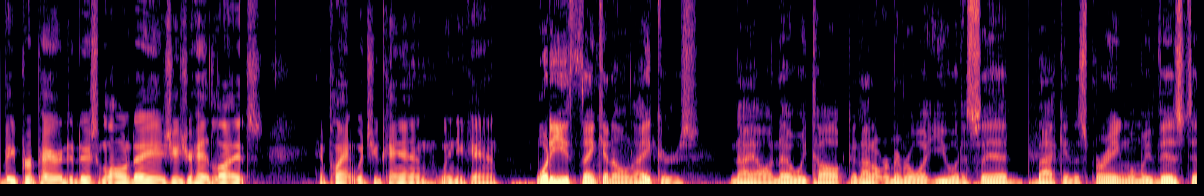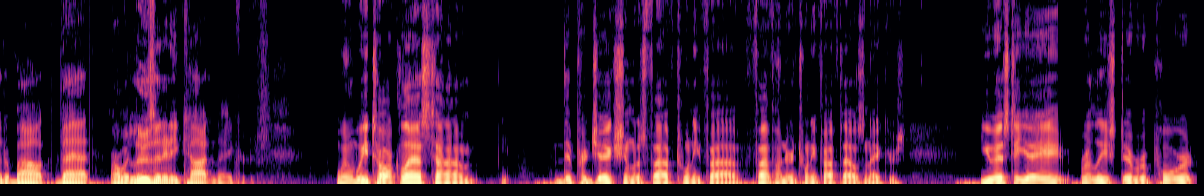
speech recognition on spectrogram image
be prepared to do some long days. Use your headlights and plant what you can when you can. What are you thinking on acres now? I know we talked, and I don't remember what you would have said back in the spring when we visited about that. Are we losing any cotton acres? When we talked last time, the projection was 525, 525,000 acres. USDA released a report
